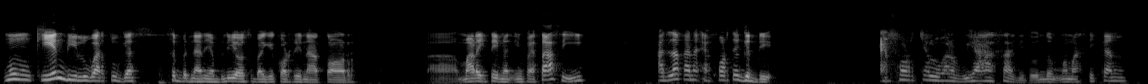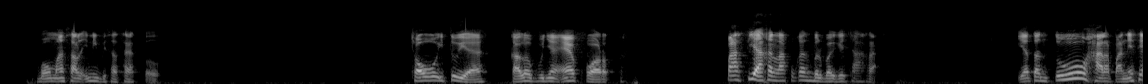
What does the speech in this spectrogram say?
mungkin di luar tugas sebenarnya beliau sebagai koordinator uh, maritim dan investasi adalah karena effortnya gede. Effortnya luar biasa gitu untuk memastikan bahwa masalah ini bisa settle. Cowok itu ya kalau punya effort pasti akan lakukan berbagai cara. Ya tentu harapannya sih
